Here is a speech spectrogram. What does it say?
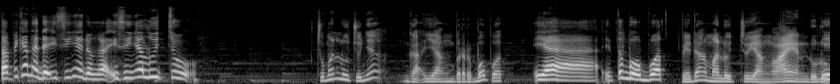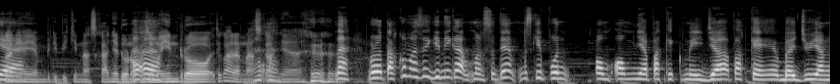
tapi kan ada isinya dong nggak? Isinya lucu. Cuman lucunya nggak yang berbobot. Ya, itu bobot. Beda sama lucu yang lain dulu Iya. kan ya yang dibikin naskahnya Dono sama Indro itu kan ada naskahnya. Nah, menurut aku masih gini kak, maksudnya meskipun om-omnya pakai kemeja, pakai baju yang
